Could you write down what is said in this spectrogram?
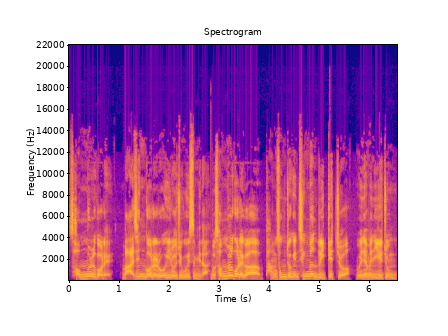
선물 거래, 마진 거래로 이루어지고 있습니다. 뭐 선물 거래가 방송적인 측면도 있겠죠. 왜냐면 이게 좀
